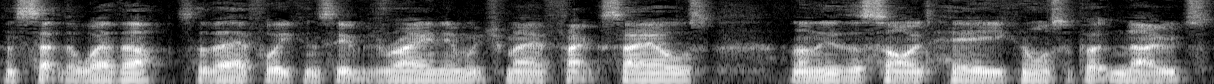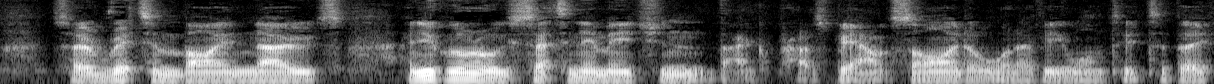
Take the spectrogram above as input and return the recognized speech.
and set the weather. So therefore you can see it was raining, which may affect sales. And on the other side here, you can also put notes. So written by notes and you can always set an image and that could perhaps be outside or whatever you want it to be.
